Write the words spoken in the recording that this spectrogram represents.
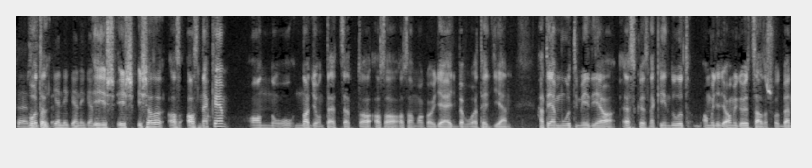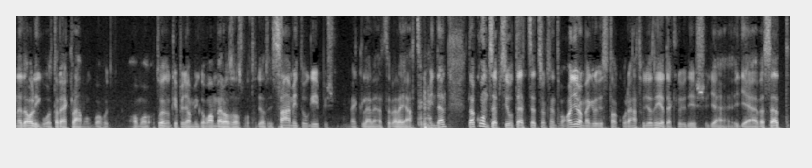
Persze. Volt az, Igen, igen, igen. És, és, és az, az, az nekem annó nagyon tetszett az a, az a maga, ugye egybe volt egy ilyen, hát ilyen multimédia eszköznek indult, amúgy egy Amiga 500-as volt benne, de alig volt a reklámokban, hogy ama, tulajdonképpen egy Amiga van, mert az az volt, hogy az egy számítógép, és meg le lehet vele játszani mindent. De a koncepció tetszett, csak szerintem annyira megelőzte a korát, hogy az érdeklődés ugye, ugye elveszett.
